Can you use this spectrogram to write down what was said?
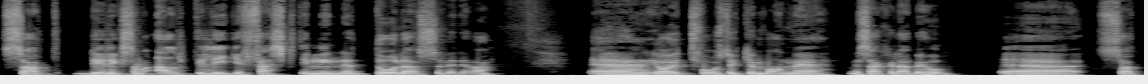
Så att det liksom alltid ligger färskt i minnet. Då löser vi det. va? Eh, jag har ju två stycken barn med, med särskilda behov. Eh, så att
